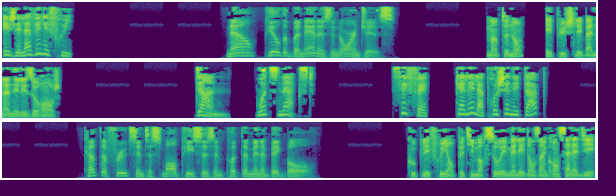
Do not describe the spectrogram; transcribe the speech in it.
et j'ai lavé les fruits. Now, peel the bananas and oranges. Maintenant, épluche les bananes et les oranges. Done. What's next? C'est fait. Quelle est la prochaine étape? Cut the fruits into small pieces and put them in a big bowl. Coupe les fruits en petits morceaux et mets-les dans un grand saladier.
